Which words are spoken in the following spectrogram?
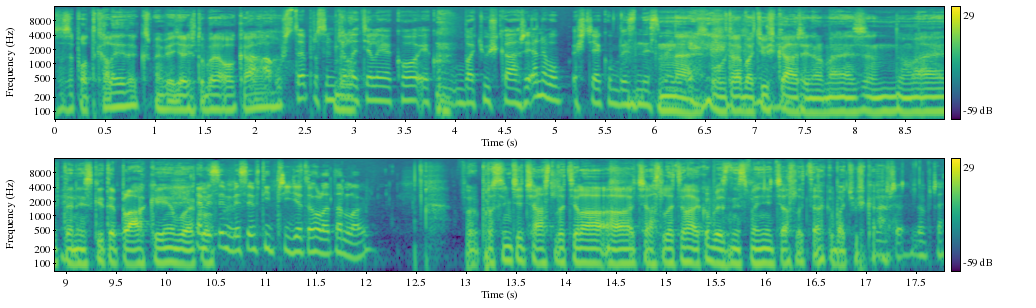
jsme se potkali, tak jsme věděli, že to bude OK. A, a už jste, prosím tě, no. letěli jako, jako baťuškáři, anebo ještě jako biznismeni? Ne, ultra baťuškáři, normálně, normálně tenisky, tepláky, nebo jako... Já myslím, myslím v té třídě toho letadla. Prosím tě, část letěla, část letěla jako biznismeni, část letěla jako baťuškář. Dobře, dobře.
